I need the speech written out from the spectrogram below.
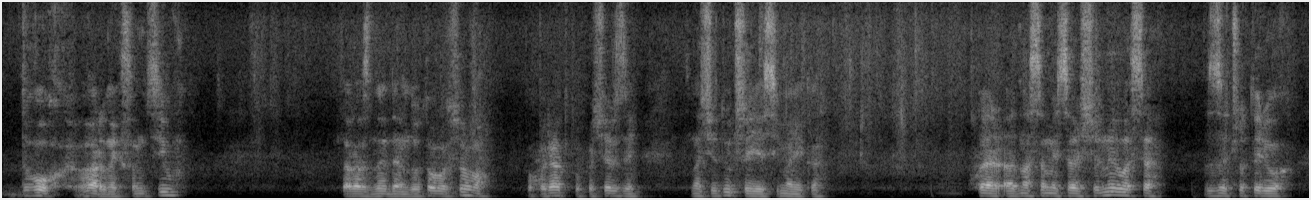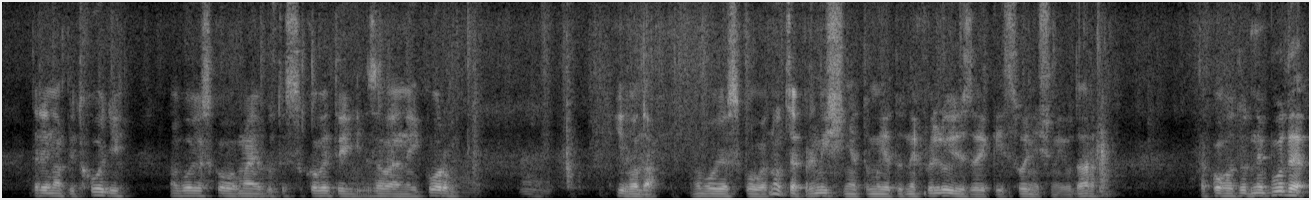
двох гарних самців. Зараз дійдемо до того всього по порядку, по черзі. Значить, тут ще є сімейка. Тепер одна самиця ощенилася з чотирьох, три на підході. Обов'язково має бути соковитий зелений корм і вода. Обов'язково. Ну, це приміщення, тому я тут не хвилююсь за якийсь сонячний удар. Такого тут не буде.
